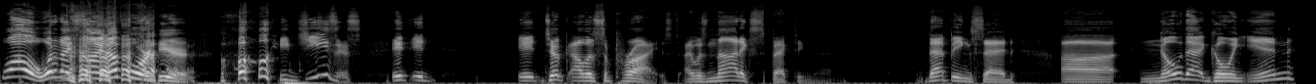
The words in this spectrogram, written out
Whoa, what did I sign up for here? Holy Jesus! It it it took. I was surprised. I was not expecting that. That being said, uh, know that going in,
